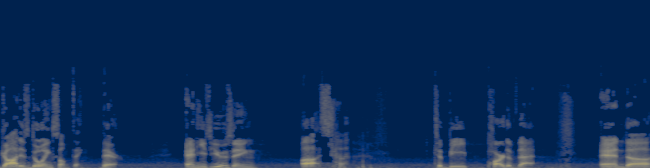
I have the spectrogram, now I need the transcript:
God is doing something there. And He's using us to be part of that. And uh,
